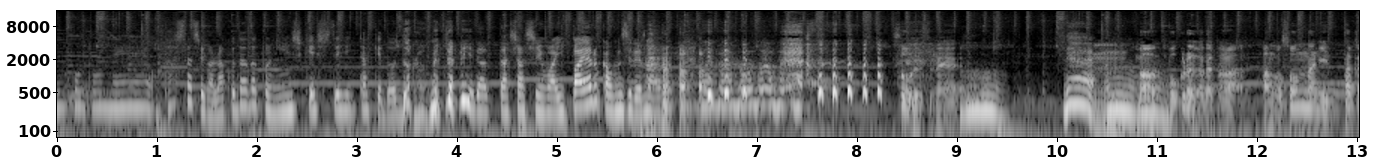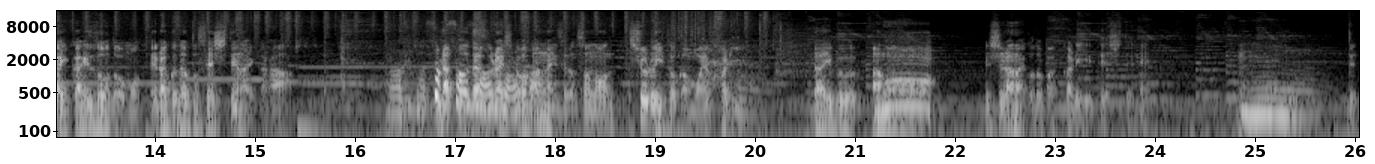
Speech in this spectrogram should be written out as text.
るほどね。私たちがラクダだと認識していたけどドロメダリーだった写真はいっぱいあるかもしれない、そうですね。うん、ねえ、うん。うんうん。まあ僕らがだからあのそんなに高い解像度を持ってラクダと接してないから ラクダぐらいしかわかんないんですよ。その種類とかもやっぱりだいぶあの、ね知らないことばっかりでしてね、えうん。で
